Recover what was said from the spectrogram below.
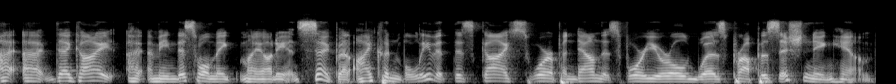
I, uh, that guy, I, I, mean, this will make my audience sick, but I couldn't believe it. This guy swore up and down this four year old was propositioning him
